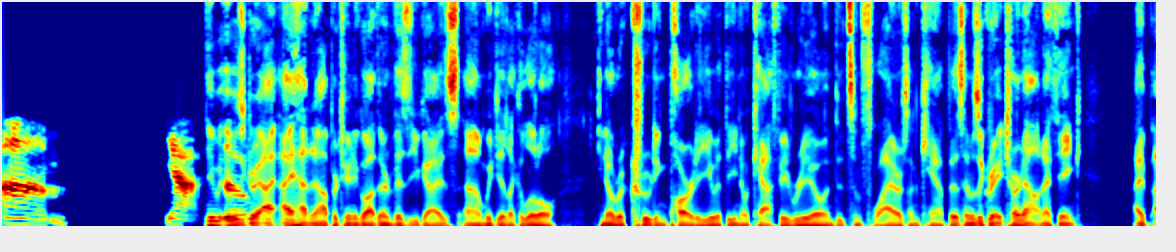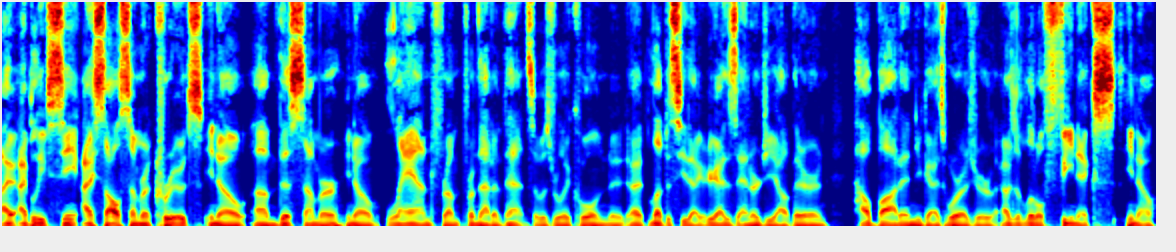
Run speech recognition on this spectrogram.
Um, yeah. It, it was great. I, I had an opportunity to go out there and visit you guys. Um, we did like a little, you know, recruiting party with you know Cafe Rio and did some flyers on campus. And it was a great turnout. And I think, I, I, I believe seeing I saw some recruits, you know, um, this summer, you know, land from from that event. So it was really cool, and I'd love to see that your guys' energy out there and how bought in you guys were as your as a little Phoenix, you know,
